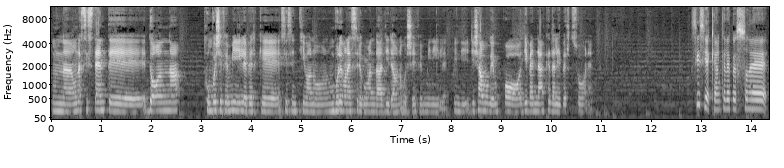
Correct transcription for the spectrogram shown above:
un, un assistente donna con voce femminile perché si sentivano, non volevano essere comandati da una voce femminile, quindi diciamo che un po' dipende anche dalle persone. Sì, sì, è che anche le persone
